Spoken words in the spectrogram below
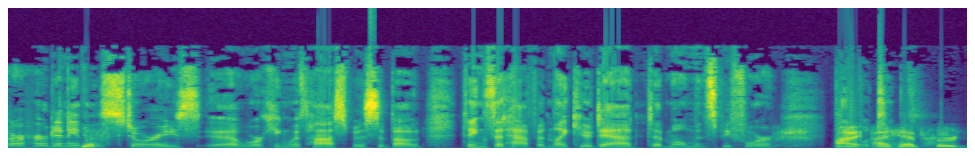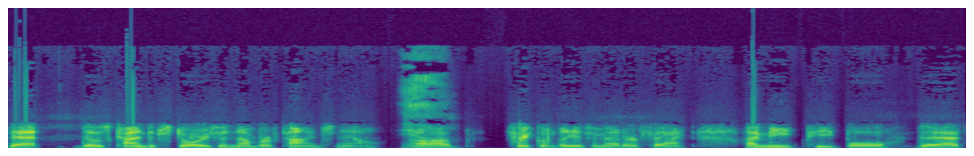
or heard any of those stories uh, working with hospice about things that happened, like your dad, that moments before? I, I have heard that those kind of stories a number of times now, yeah. Uh, frequently, as a matter of fact. I meet people that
